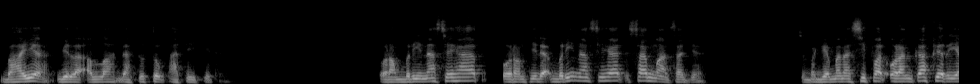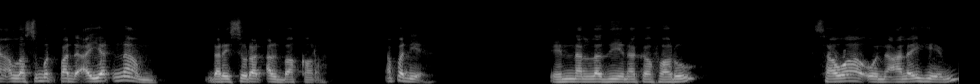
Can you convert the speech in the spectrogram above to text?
Bahaya bila Allah dah tutup hati kita. Orang beri nasihat, orang tidak beri nasihat sama saja. Sebagaimana sifat orang kafir yang Allah sebut pada ayat 6 dari surat Al-Baqarah. Apa dia? Innal ladzina kafaru sawa'un 'alaihim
